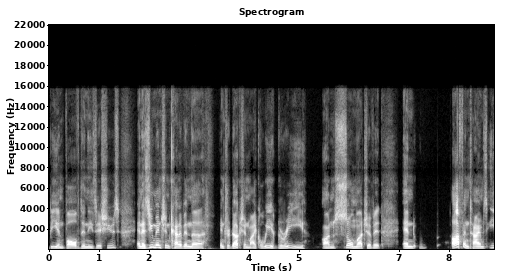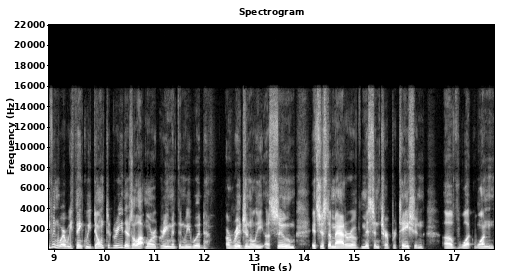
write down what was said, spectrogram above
be involved in these issues. And as you mentioned, kind of in the introduction, Michael, we agree on so much of it. And oftentimes, even where we think we don't agree, there's a lot more agreement than we would originally assume. It's just a matter of misinterpretation of what one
